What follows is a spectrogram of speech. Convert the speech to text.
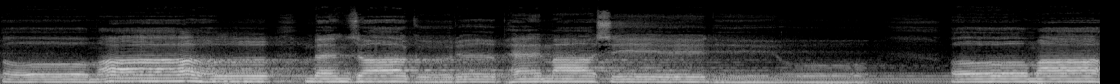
Om Al Benzagur Pemasidio, O Ma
